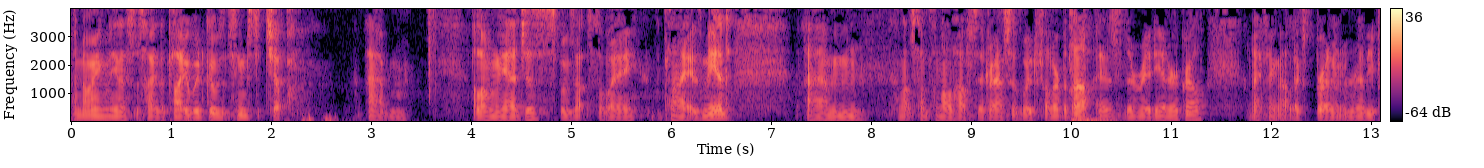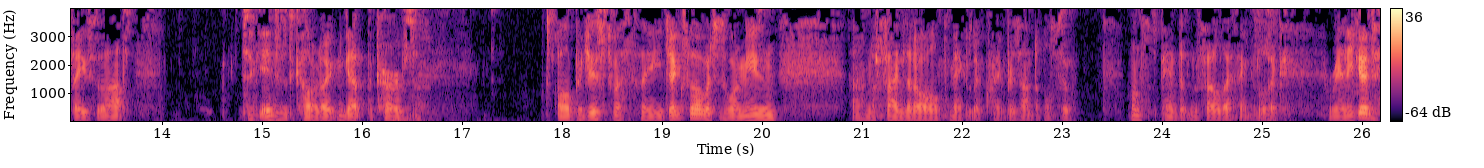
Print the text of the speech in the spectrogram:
annoyingly, this is how the plywood goes. It seems to chip um, along the edges. I suppose that's the way the ply is made. Um, that's something I'll have to address with wood filler, but that is the radiator grill, and I think that looks brilliant. I'm really pleased with that. Took ages to cut it out and get the curves all produced with the jigsaw, which is what I'm using, and I filed it all to make it look quite presentable. So once it's painted and filled, I think it'll look really good.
